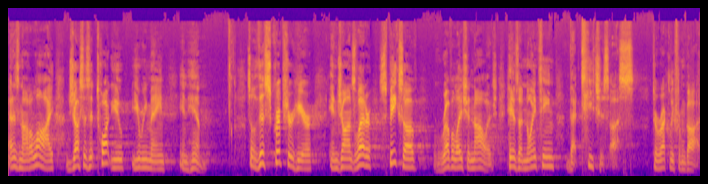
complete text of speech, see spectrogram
and is not a lie. Just as it taught you, you remain in him. So, this scripture here in John's letter speaks of revelation knowledge, his anointing that teaches us directly from God.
